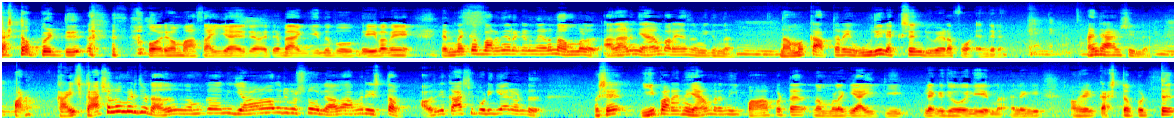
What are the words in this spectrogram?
കഷ്ടപ്പെട്ട് ഓരോ മാസം അയ്യായിരം രൂപ മറ്റേ ബാങ്കിൽ നിന്ന് പോകും. ദൈവമേ എന്നൊക്കെ പറഞ്ഞു നടക്കുന്നതാണ് നമ്മൾ. അതാണ് ഞാൻ പറയാൻ ശ്രമിക്കുന്നത്. നമുക്ക് അത്രയും ഒരു ലക്ഷം രൂപയുടെ ഫോൺ എന്തിനാ? അതിന്റെ ആവശ്യമില്ല. പണം കൈ കാശുള്ളതും മേടിച്ചോട്ടെ. അത് നമുക്ക് യാതൊരു പ്രശ്നവുമില്ല. അത് അവരുടെ ഇഷ്ടം. അവർക്ക് കാശ് പൊടിക്കാനുണ്ട്. പക്ഷെ ഈ പറയുന്ന ഞാൻ പറയുന്ന ഈ പാവപ്പെട്ട നമ്മളൊക്കെ ഐ ടിയിലൊക്കെ ജോലി ചെയ്യുന്ന അല്ലെങ്കിൽ അവരെ കഷ്ടപ്പെട്ട്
